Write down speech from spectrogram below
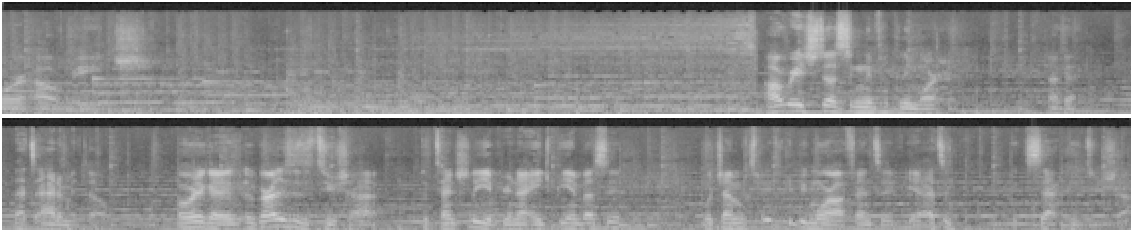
Or Outrage? Outrage does significantly more. Okay. That's adamant though. Alright guys, regardless it's a two shot. Potentially if you're not HP invested, which I'm expecting to be more offensive. Yeah, that's a, exactly two shot.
